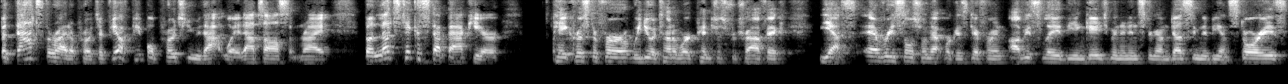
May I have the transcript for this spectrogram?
But that's the right approach. If you have people approaching you that way, that's awesome, right? But let's take a step back here Hey, Christopher, we do a ton of work Pinterest for traffic. Yes, every social network is different. Obviously, the engagement in Instagram does seem to be on stories.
